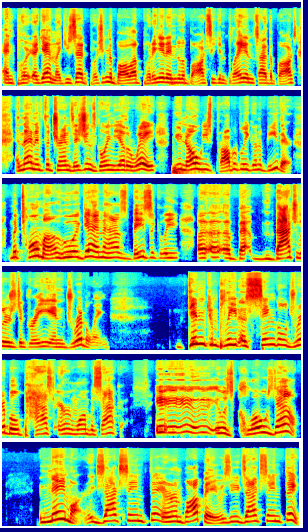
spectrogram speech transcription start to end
And put again, like you said, pushing the ball up, putting it into the box. He can play inside the box, and then if the transition's going the other way, you know he's probably going to be there. Mitoma, who again has basically a, a, a ba- bachelor's degree in dribbling, didn't complete a single dribble past Aaron Wan-Bissaka. It, it- it- it was closed down. Neymar, exact same thing. Or Mbappe, it was the exact same thing.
